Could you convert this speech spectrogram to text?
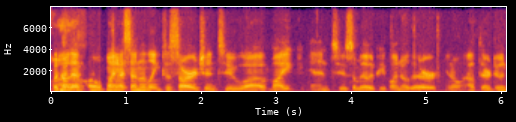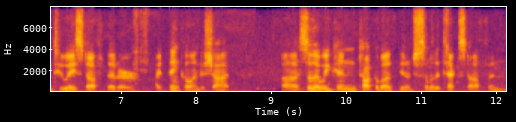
But no, that's the whole point. I sent a link to Sarge and to uh, Mike and to some of the other people I know that are you know out there doing two A stuff that are I think going to shot, uh, so that we can talk about you know just some of the tech stuff and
